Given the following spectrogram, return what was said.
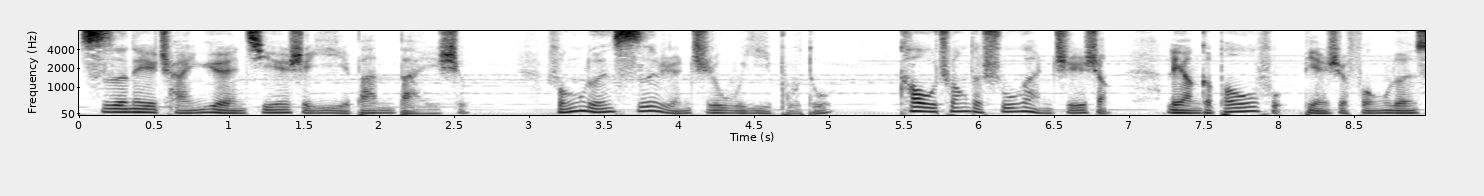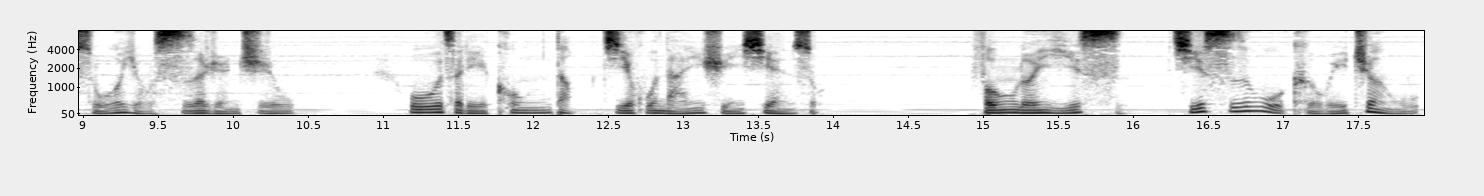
寺内禅院皆是一般摆设，冯仑私人之物亦不多。靠窗的书案之上，两个包袱便是冯仑所有私人之物。屋子里空荡，几乎难寻线索。冯仑已死，其私物可为证物，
